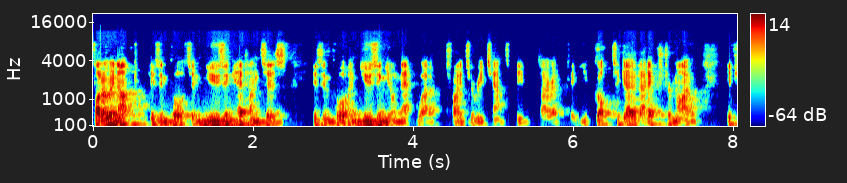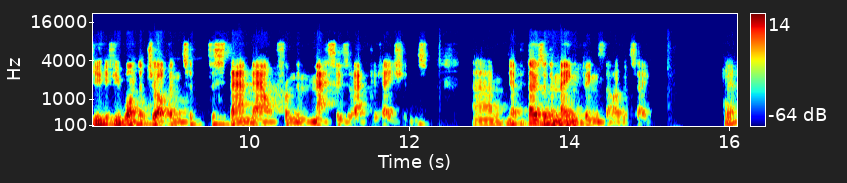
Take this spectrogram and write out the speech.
following up is important. Using headhunters is important. Using your network, trying to reach out to people directly. You've got to go that extra mile if you if you want a job and to, to stand out from the masses of applications. Um, yeah, those are the main things that I would say. Yeah,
